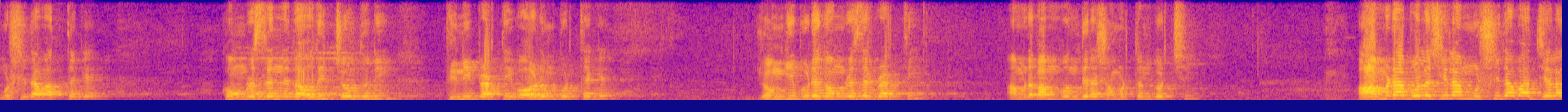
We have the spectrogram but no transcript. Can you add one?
মুর্শিদাবাদ থেকে। কংগ্রেসের নেতা অধীর চৌধুরী, তিনি প্রার্থী বহরমপুর থেকে। জঙ্গিপুরে কংগ্রেসের প্রার্থী, আমরা বামপন্থীরা সমর্থন করছি। আমরা বলেছিলাম, মুর্শিদাবাদ জেলা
